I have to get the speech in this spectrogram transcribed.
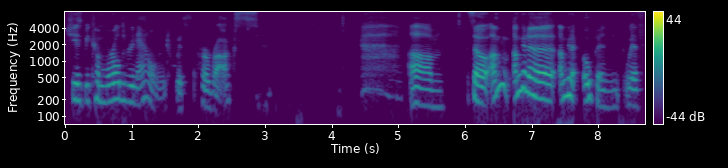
she has become world renowned with her rocks. Um, so I'm I'm gonna I'm gonna open with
